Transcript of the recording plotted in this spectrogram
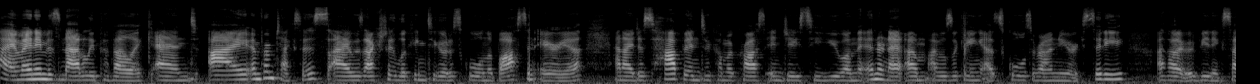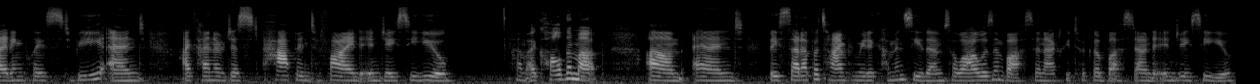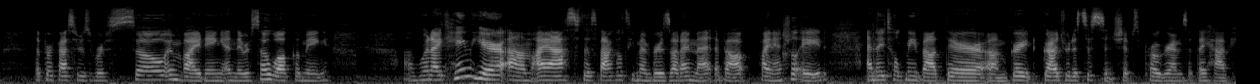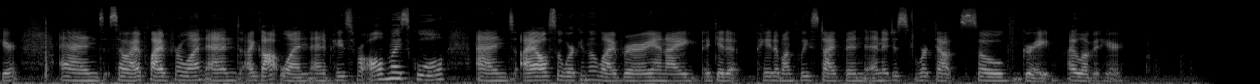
Hi, my name is Natalie Pawelek, and I am from Texas. I was actually looking to go to school in the Boston area, and I just happened to come across NJCU on the internet. Um, I was looking at schools around New York City. I thought it would be an exciting place to be, and I kind of just happened to find NJCU. Um, I called them up, um, and they set up a time for me to come and see them. So while I was in Boston, I actually took a bus down to NJCU. The professors were so inviting, and they were so welcoming. Um, when I came here, um, I asked the faculty members that I met about financial aid, and they told me about their um, great graduate assistantships programs that they have here. And so I applied for one, and I got one, and it pays for all of my school. And I also work in the library, and I, get paid a monthly stipend, and it just worked out so great. I love it here.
